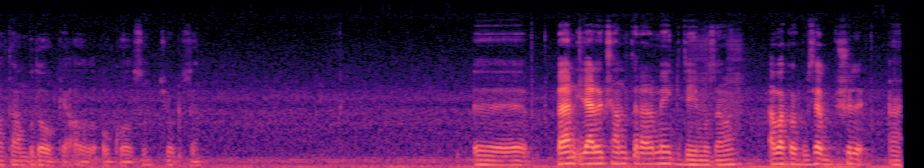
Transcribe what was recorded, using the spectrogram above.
Al tamam bu da ok, al, ok olsun. Çok güzel. Ee, ben ilerideki sandıkları aramaya gideyim o zaman. Aa bak bak mesela şöyle ha.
